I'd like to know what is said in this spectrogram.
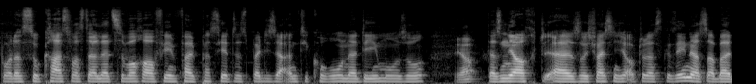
Boah, das ist so krass, was da letzte Woche auf jeden Fall passiert ist bei dieser Anti-Corona-Demo so. Ja, Da sind ja auch, also ich weiß nicht, ob du das gesehen hast, aber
